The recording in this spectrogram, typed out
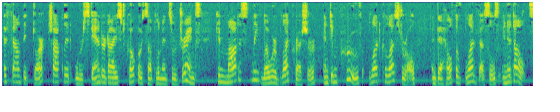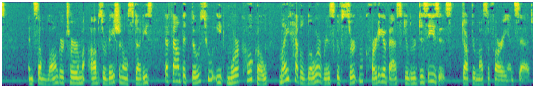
have found that dark chocolate or standardized cocoa supplements or drinks can modestly lower blood pressure and improve blood cholesterol and the health of blood vessels in adults and some longer term observational studies have found that those who eat more cocoa might have a lower risk of certain cardiovascular diseases, Dr. Mozaffarian said.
